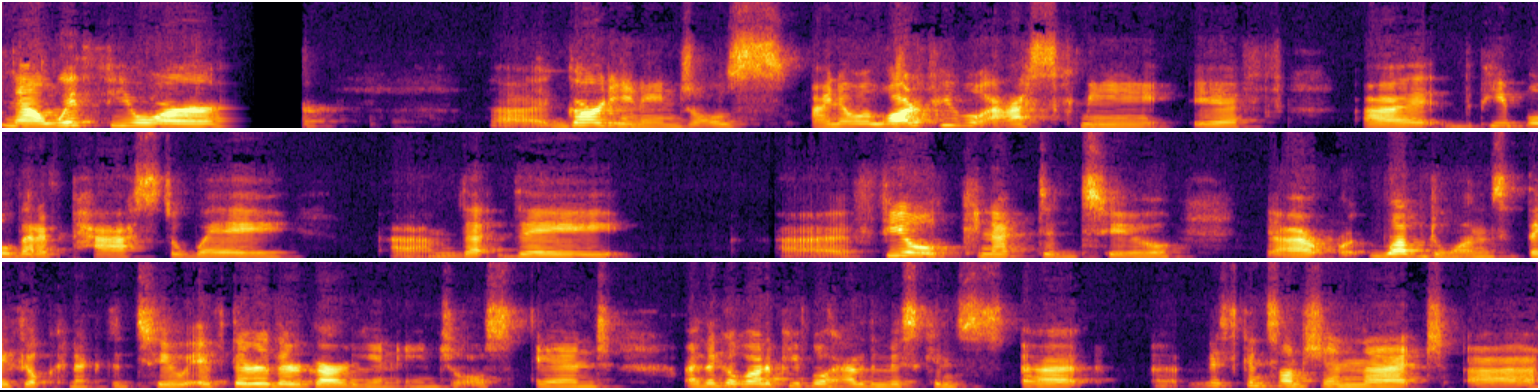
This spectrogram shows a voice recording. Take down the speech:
now with your uh, guardian angels, I know a lot of people ask me if uh, the people that have passed away um, that they uh, feel connected to, uh, loved ones that they feel connected to, if they're their guardian angels. And I think a lot of people have the misconception uh, misconception that uh,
